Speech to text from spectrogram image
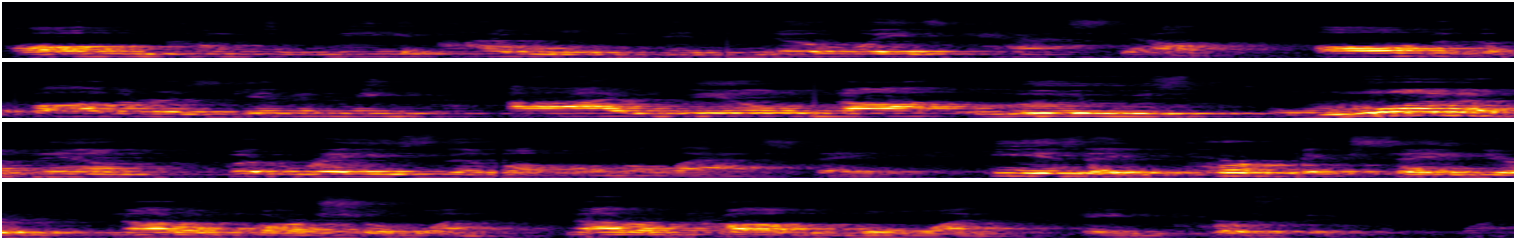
All who come to me, I will in no ways cast out. All that the Father has given me, I will not lose one of them, but raise them up on the last day. He is a perfect Savior, not a partial one, not a probable one, a perfect one.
